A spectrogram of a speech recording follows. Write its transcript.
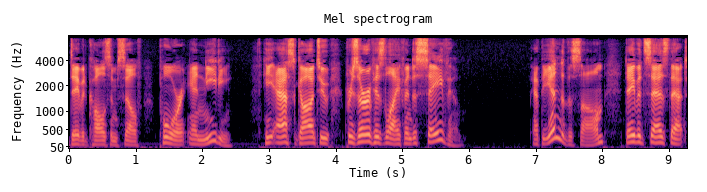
David calls himself poor and needy. He asks God to preserve his life and to save him. At the end of the psalm, David says that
